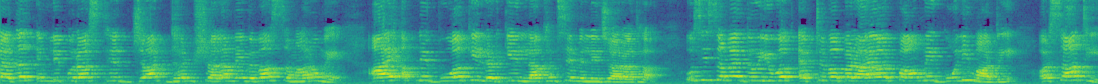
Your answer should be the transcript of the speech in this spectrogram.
पैदल इमलीपुरा स्थित जाट धर्मशाला में विवाह समारोह में आए अपने बुआ के लड़के लाखन से मिलने जा रहा था। उसी समय दो युवक एक्टिवा पर आया और पाव में गोली मार दी और साथ ही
